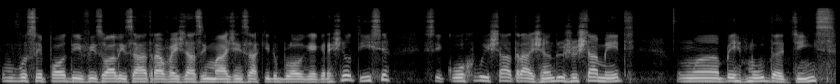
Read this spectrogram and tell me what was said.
Como você pode visualizar através das imagens aqui do blog Agreste Notícia, esse corpo está trajando justamente uma bermuda jeans.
